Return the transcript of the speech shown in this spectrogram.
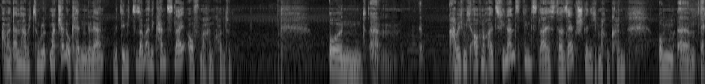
Aber dann habe ich zum Glück Marcello kennengelernt, mit dem ich zusammen eine Kanzlei aufmachen konnte. Und ähm, habe ich mich auch noch als Finanzdienstleister selbstständig machen können um ähm, der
